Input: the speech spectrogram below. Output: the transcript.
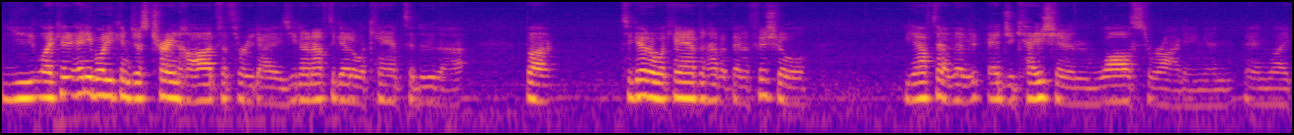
you, like anybody can just train hard for three days. You don't have to go to a camp to do that. But to go to a camp and have it beneficial, you have to have education whilst riding and, and like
